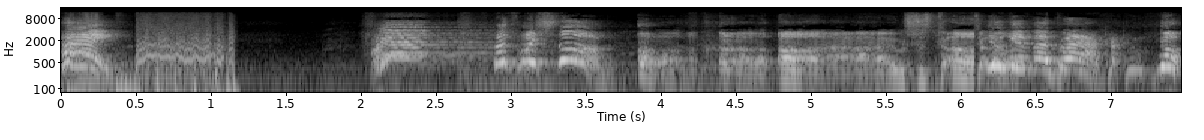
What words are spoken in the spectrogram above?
Hey! That's my sub! Uh, uh, uh, I was just. Uh, You give that back! No! No,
